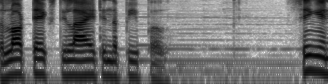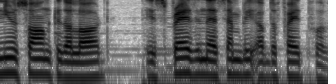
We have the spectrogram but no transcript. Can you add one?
The Lord takes delight in the people. Sing a new song to the Lord, his praise in the assembly of the faithful.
